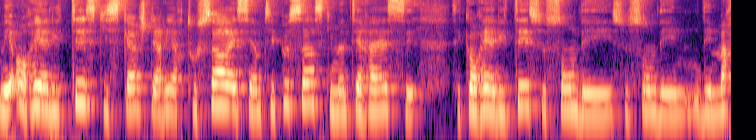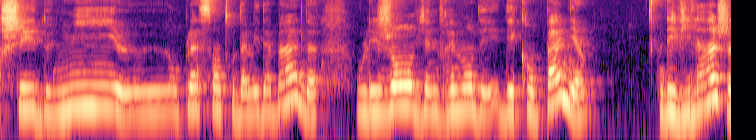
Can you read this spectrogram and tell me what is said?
Mais en réalité, ce qui se cache derrière tout ça, et c'est un petit peu ça ce qui m'intéresse, c'est c'est qu'en réalité, ce sont des, ce sont des, des marchés de nuit euh, en plein centre d'Ahmedabad, où les gens viennent vraiment des, des campagnes, des villages,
